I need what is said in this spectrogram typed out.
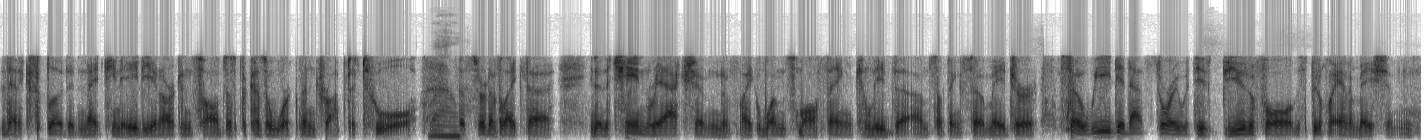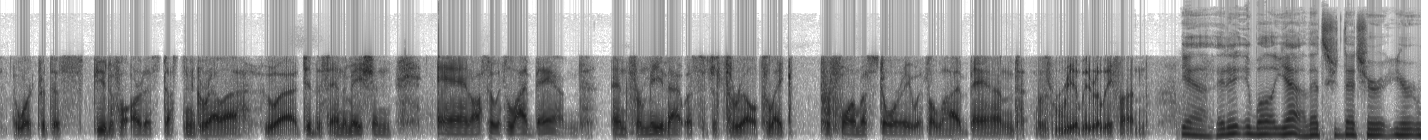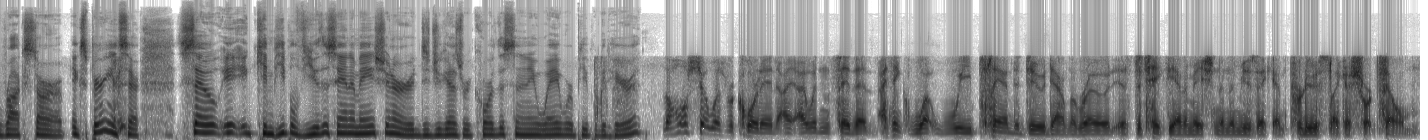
that exploded in 1980 in Arkansas just because a workman dropped a tool. Wow. It's sort of like the you know the chain reaction of like one small thing can lead to um, something so major. So we did that story with these beautiful this beautiful animation. I worked with this beautiful artist Dustin Grella who uh, did this animation, and also with a live band. And for me, that was such a thrill to like perform a story with a live band was really really fun. Yeah, it, it, well, yeah, that's that's your your rock star experience there. So, it, can people view this animation, or did you guys record this in any way where people could hear it? The whole show was recorded. I, I wouldn't say that. I think what we plan to do down the road is to take the animation and the music and produce like a short film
